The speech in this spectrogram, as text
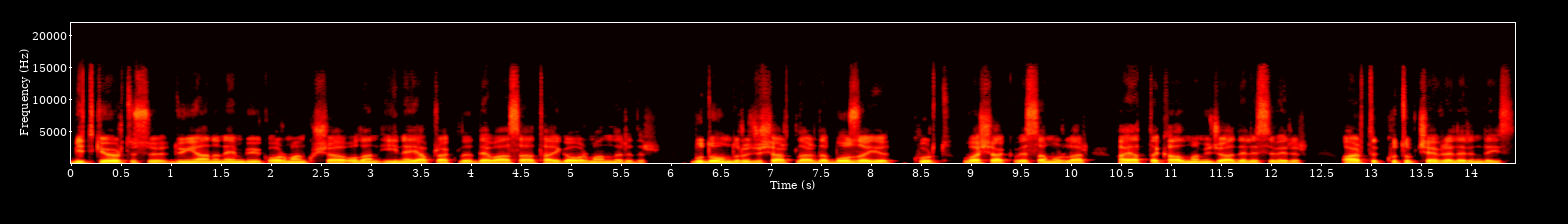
Bitki örtüsü dünyanın en büyük orman kuşağı olan iğne yapraklı devasa tayga ormanlarıdır. Bu dondurucu şartlarda bozayı, kurt, vaşak ve samurlar hayatta kalma mücadelesi verir. Artık kutup çevrelerindeyiz.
